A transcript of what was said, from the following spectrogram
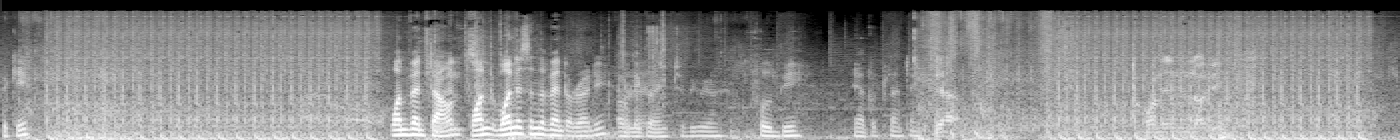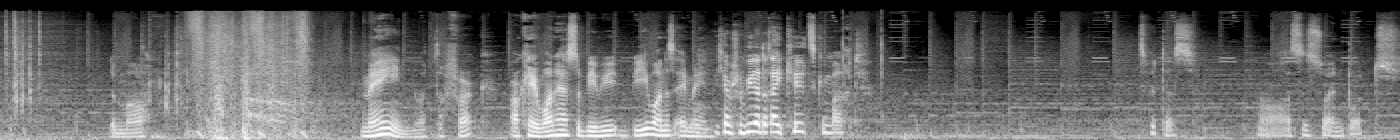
Vicky. One went down. One one is in the vent already. Probably going to be full B. Yeah, they're planting. Yeah. One in lobby. The more. Main, what the fuck? Okay, one has to be B, B one is A main. Ich habe schon wieder drei Kills gemacht. Was wird das? Oh, es ist so ein Bot.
